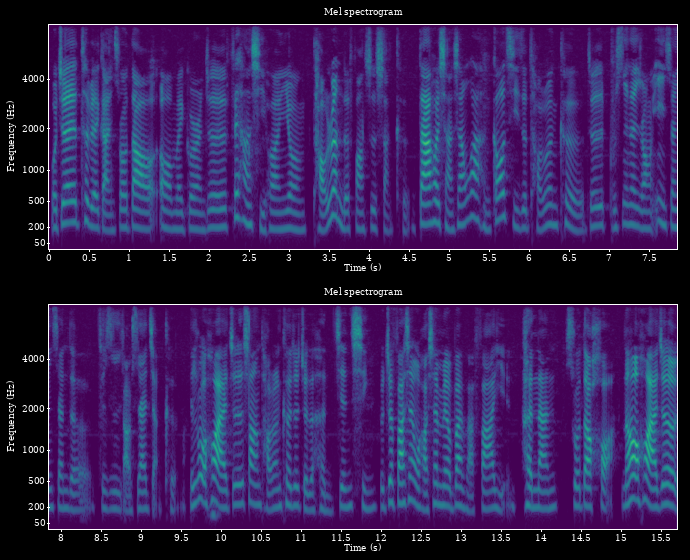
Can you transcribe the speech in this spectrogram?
我觉得特别感受到哦，美国人就是非常喜欢用讨论的方式上课，大家会想象哇，很高级的讨论课，就是不。是那种硬生生的，就是老师在讲课嘛。可是我后来就是上讨论课，就觉得很艰辛，我就发现我好像没有办法发言，很难说到话。然后后来就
